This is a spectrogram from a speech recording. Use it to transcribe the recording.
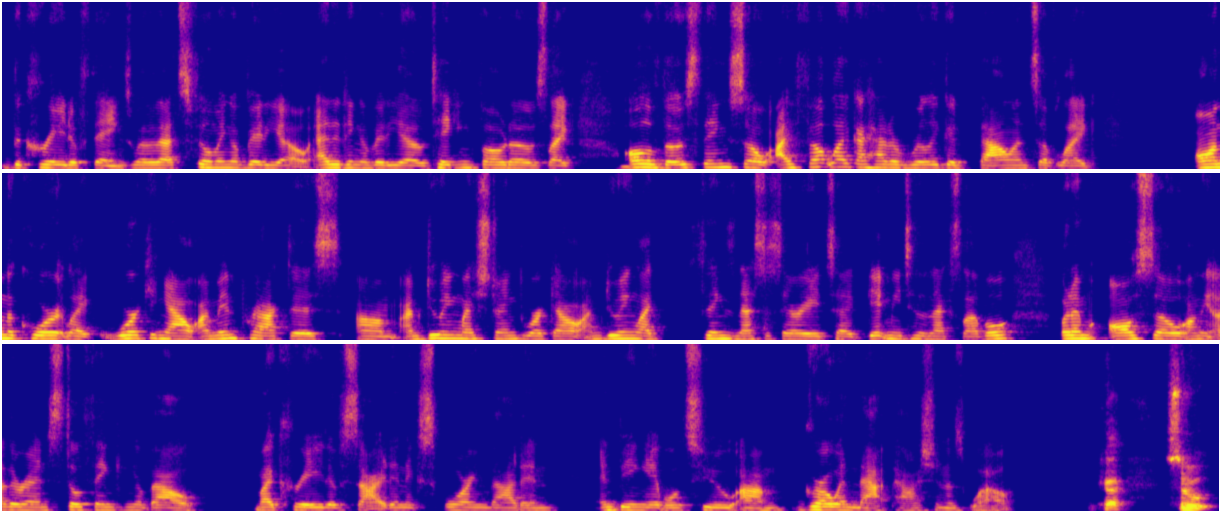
the creative things, whether that's filming a video, editing a video, taking photos, like all of those things. So I felt like I had a really good balance of like on the court, like working out. I'm in practice. Um, I'm doing my strength workout. I'm doing like things necessary to get me to the next level. But I'm also on the other end still thinking about my creative side and exploring that and and being able to um, grow in that passion as well. Okay. So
